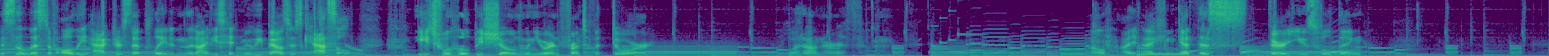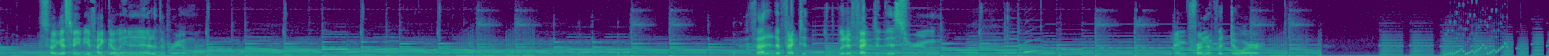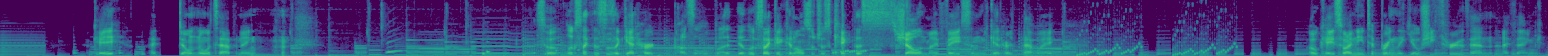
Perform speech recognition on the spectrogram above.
This is a list of all the actors that played in the 90s hit movie Bowser's Castle. Each will be shown when you are in front of a door. What on earth? Well, I, I can get this very useful thing. So I guess maybe if I go in and out of the room. I thought it affected would affect this room. I'm in front of a door. Okay, I don't know what's happening. so it looks like this is a get hurt puzzle, but it looks like I can also just kick this shell in my face and get hurt that way. Okay, so I need to bring the Yoshi through then, I think.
